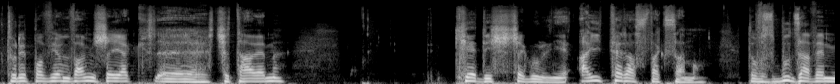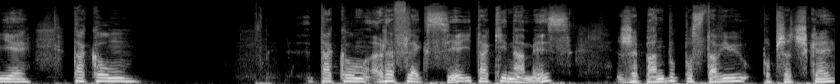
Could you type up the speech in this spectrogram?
który powiem wam, że jak e, czytałem kiedyś szczególnie, a i teraz tak samo, to wzbudza we mnie taką, taką refleksję i taki namysł, że Pan Bóg postawił poprzeczkę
